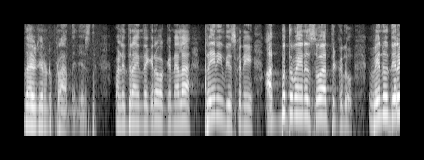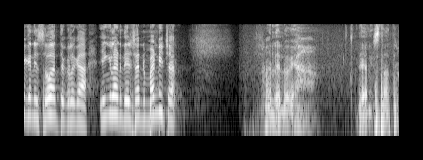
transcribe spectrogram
దైవజనుడు ప్రార్థన చేస్తే. వాళ్ళిద్దరు ఆయన దగ్గర ఒక నెల ట్రైనింగ్ తీసుకుని అద్భుతమైన సువార్థికులు వెనుదిరగని సువార్థికులుగా ఇంగ్లాండ్ దేశాన్ని మండించారు. హల్లెలూయా. దేవునికి స్తోత్రం.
